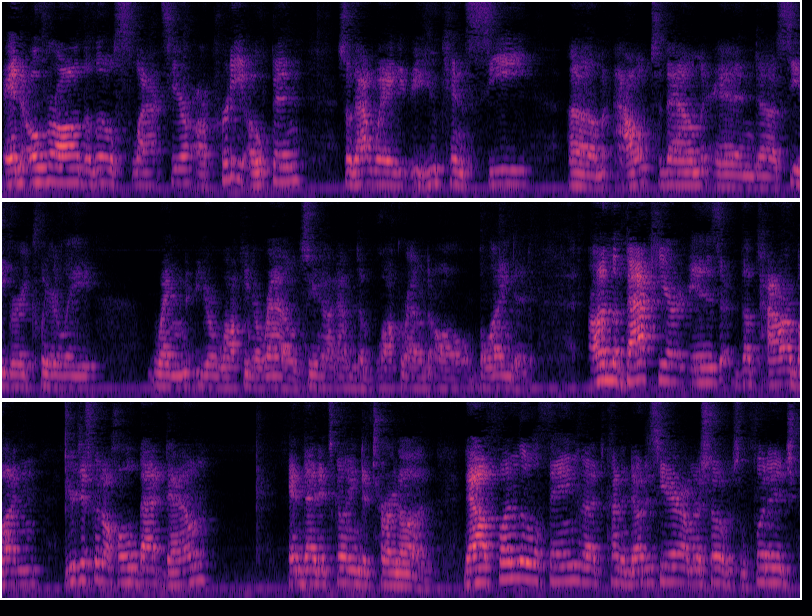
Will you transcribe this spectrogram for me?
And overall, the little slats here are pretty open, so that way you can see um, out to them and uh, see very clearly when you're walking around, so you're not having to walk around all blinded. On the back here is the power button. You're just going to hold that down, and then it's going to turn on. Now, fun little thing that kind of notice here, I'm going to show some footage.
